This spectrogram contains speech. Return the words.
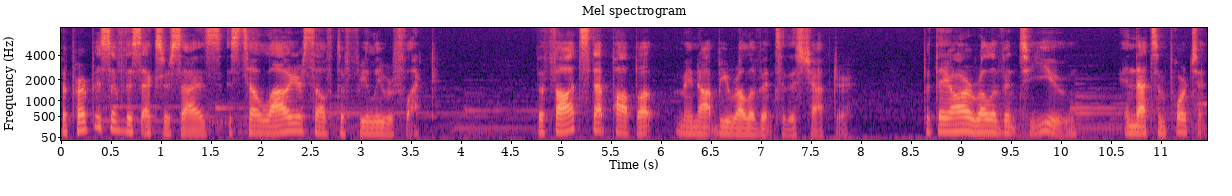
The purpose of this exercise is to allow yourself to freely reflect. The thoughts that pop up may not be relevant to this chapter, but they are relevant to you, and that's important.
